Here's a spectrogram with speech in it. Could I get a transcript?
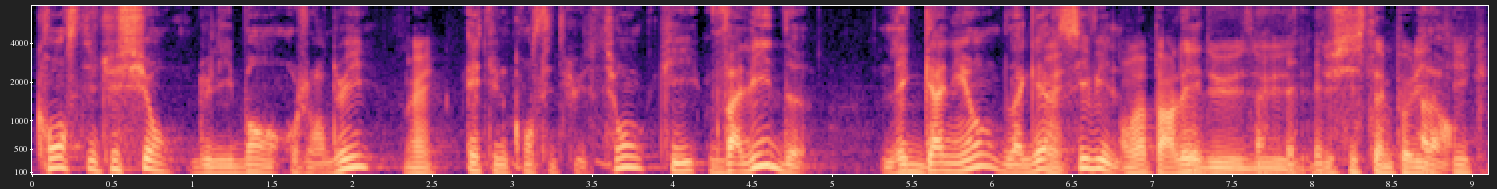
constitution du Liban aujourd'hui est une constitution qui valide les gagnants de la guerre civile. On va parler du, système politique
